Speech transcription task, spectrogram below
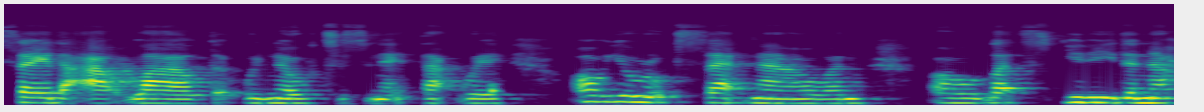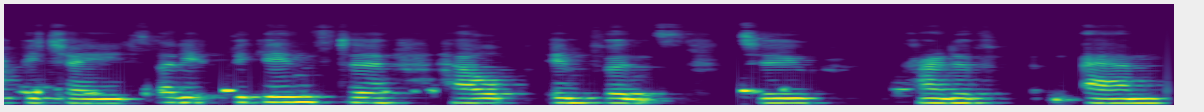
say that out loud, that we're noticing it, that we're, oh, you're upset now, and oh, let's, you need a nappy change, then it begins to help infants to kind of um,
